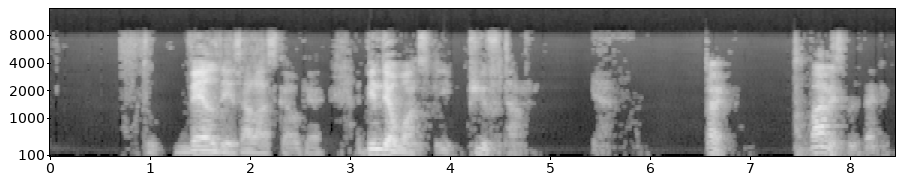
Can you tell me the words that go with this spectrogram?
to Valdez, Alaska. Okay, I've been there once. Beautiful town. Yeah. All right. Five minutes, please. Thank you.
